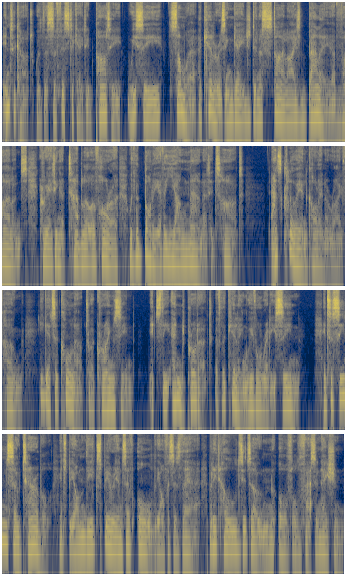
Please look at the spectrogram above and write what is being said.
Intercut with the sophisticated party, we see somewhere a killer is engaged in a stylized ballet of violence, creating a tableau of horror with the body of a young man at its heart. As Chloe and Colin arrive home, he gets a call out to a crime scene. It's the end product of the killing we've already seen. It's a scene so terrible, it's beyond the experience of all the officers there, but it holds its own awful fascination.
